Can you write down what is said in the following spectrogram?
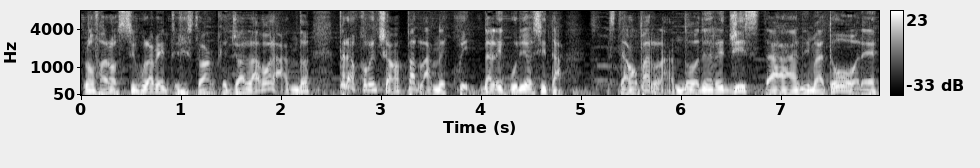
lo farò sicuramente, ci sto anche già lavorando, però cominciamo a parlarne qui dalle curiosità. Stiamo parlando del regista, animatore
